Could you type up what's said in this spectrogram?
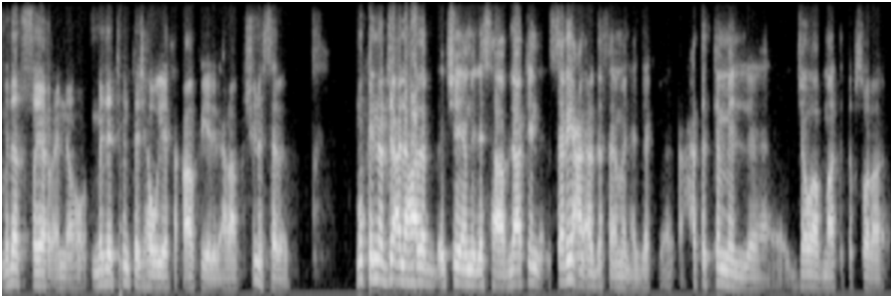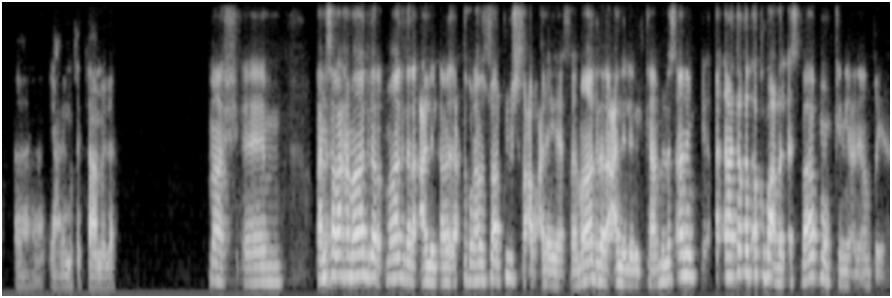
مدى تصير إنه مدى تنتج هوية ثقافية للعراق شنو السبب؟ ممكن نرجع لهذا بشيء من الإسهاب لكن سريعا أريد أفهم من عندك حتى تكمل الجواب مالتك بصورة آه يعني متكاملة. ماشي أنا صراحة ما أقدر ما أقدر اعلل أنا أعتبر هذا السؤال كلش صعب علي فما أقدر اعلله بالكامل بس أنا أعتقد أكو بعض الأسباب ممكن يعني أنطيها.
